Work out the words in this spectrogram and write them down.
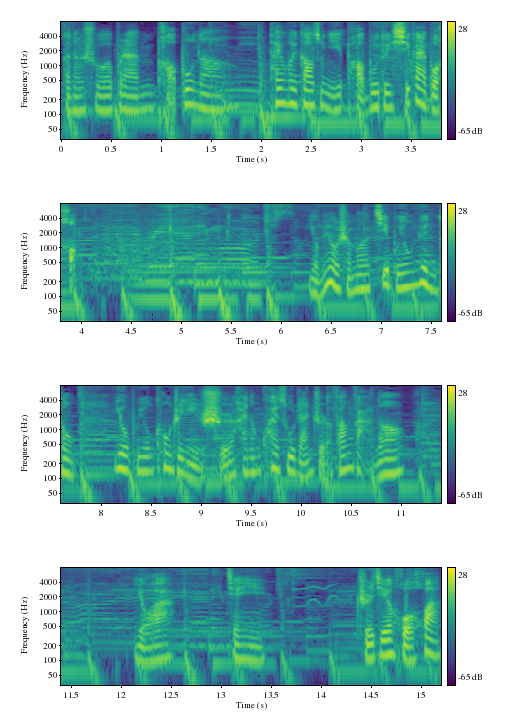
跟他说不然跑步呢，他又会告诉你跑步对膝盖不好。有没有什么既不用运动，又不用控制饮食，还能快速燃脂的方法呢？有啊，建议直接火化。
